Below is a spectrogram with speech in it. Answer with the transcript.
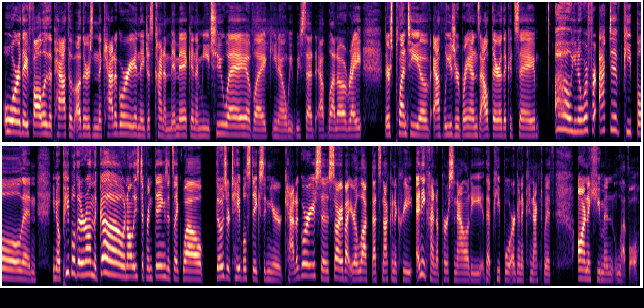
Or they follow the path of others in the category and they just kind of mimic in a Me Too way of like, you know, we, we said Athleta, right? There's plenty of athleisure brands out there that could say, oh, you know, we're for active people and, you know, people that are on the go and all these different things. It's like, well, those are table stakes in your category. So sorry about your luck. That's not going to create any kind of personality that people are going to connect with on a human level.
